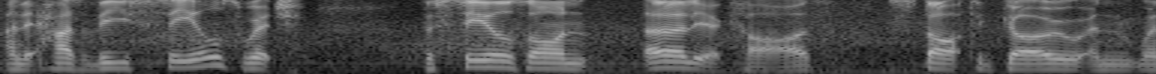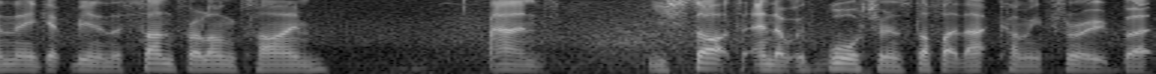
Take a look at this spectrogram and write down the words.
and it has these seals which the seals on earlier cars start to go and when they get been in the sun for a long time and you start to end up with water and stuff like that coming through but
